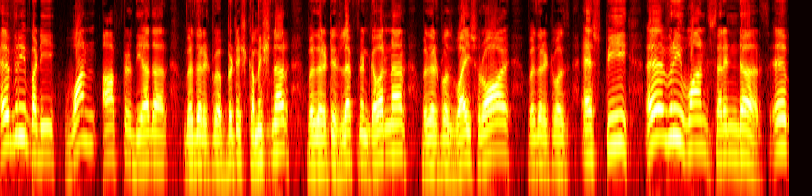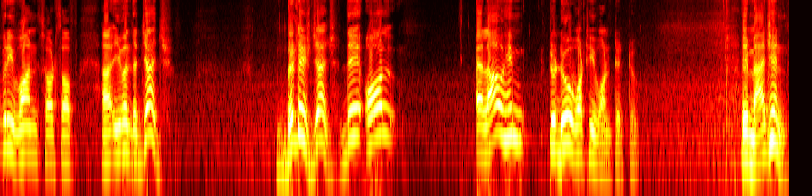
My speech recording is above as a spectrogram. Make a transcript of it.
everybody, one after the other, whether it was British Commissioner, whether it is Lieutenant Governor, whether it was Viceroy, whether it was SP, everyone surrenders, everyone sorts of, uh, even the judge, British judge, they all allow him to do what he wanted to. Imagine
